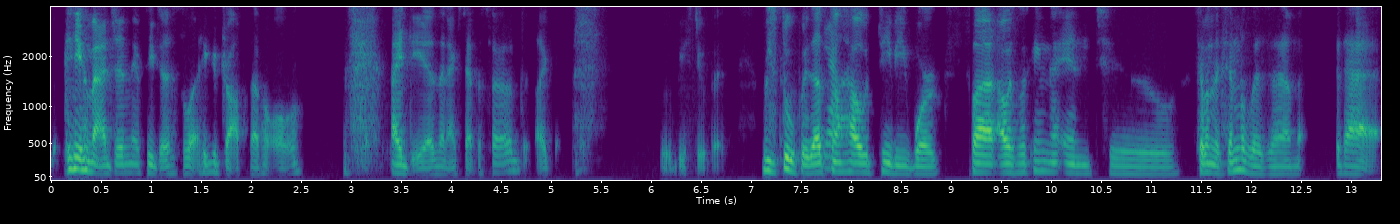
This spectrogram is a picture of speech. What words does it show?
can you imagine if he just like dropped that whole idea in the next episode? Like, it would be stupid. Be stupid. That's Yeah. not how TV works. But I was looking into some of the symbolism that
